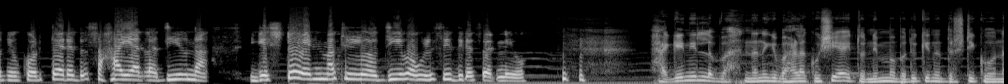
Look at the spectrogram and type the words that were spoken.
ನೀವು ಕೊಡ್ತಾ ಇರೋದು ಸಹಾಯ ಅಲ್ಲ ಜೀವನ. ಎಷ್ಟೋ ಹೆಣ್ಮಕ್ಳು ಜೀವ ಉಳಿಸಿದ್ದೀರಾ ಸರ್ ನೀವು? ಹಾಗೇನಿಲ್ಲವ್ವ ನನಗೆ ಬಹಳ ಖುಷಿ ಆಯಿತು ನಿಮ್ಮ ಬದುಕಿನ ದೃಷ್ಟಿಕೋನ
